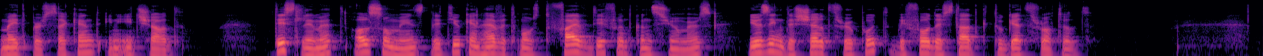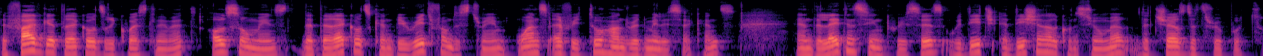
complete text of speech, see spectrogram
made per second in each shard. This limit also means that you can have at most 5 different consumers using the shared throughput before they start to get throttled. The 5 get records request limit also means that the records can be read from the stream once every 200 milliseconds and the latency increases with each additional consumer that shares the throughput.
